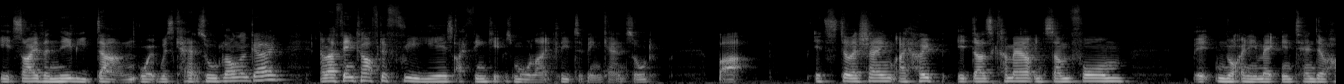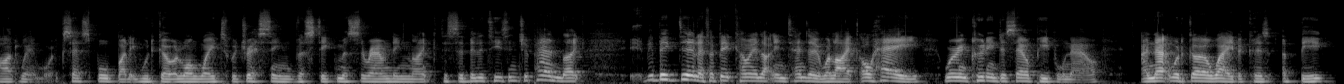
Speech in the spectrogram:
it's either nearly done or it was cancelled long ago. And I think after three years, I think it was more likely to been cancelled. But it's still a shame. I hope it does come out in some form. It not only make Nintendo hardware more accessible, but it would go a long way to addressing the stigma surrounding like disabilities in Japan. Like it'd be a big deal if a big company like Nintendo were like, oh, hey, we're including disabled people now. And that would go away because a big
